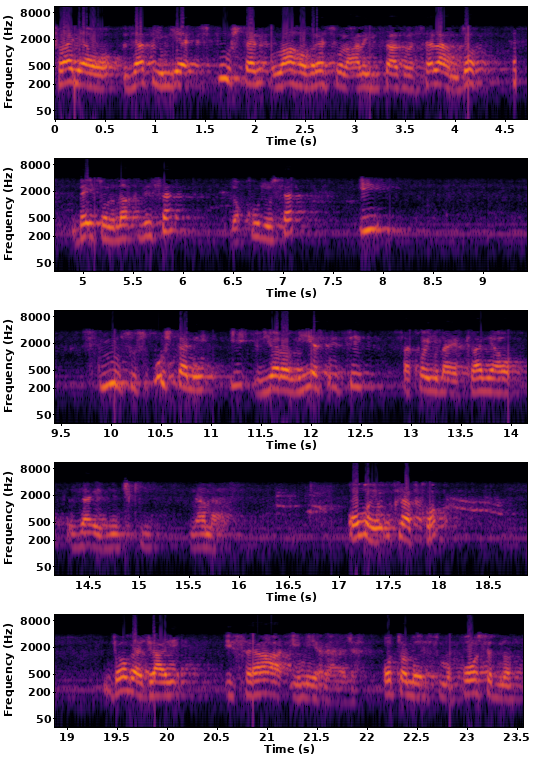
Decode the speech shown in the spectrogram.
klanjao, zatim je spušten Allahov Resul alaihi sallatu wasalam do Bejtul Maqdisa, do Kudusa i s njim su spušteni i vjerovjesnici sa kojima je klanjao zajednički namaz. Ovo je ukratko događaj Isra i Mirađa. O tome smo posebno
